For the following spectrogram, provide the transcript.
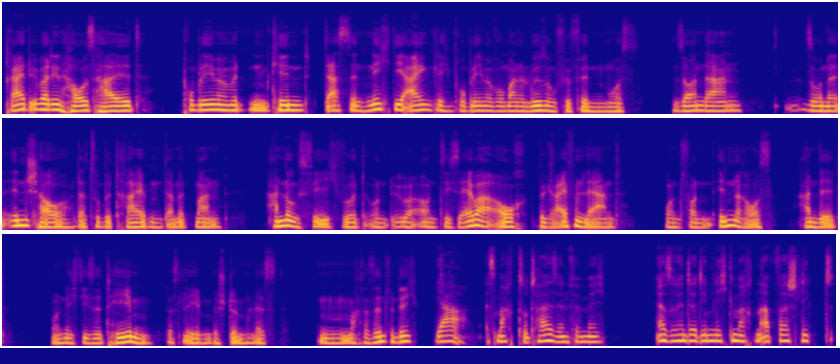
Streit über den Haushalt, Probleme mit dem Kind, das sind nicht die eigentlichen Probleme, wo man eine Lösung für finden muss, sondern so eine Inschau dazu betreiben, damit man handlungsfähig wird und über und sich selber auch begreifen lernt und von innen raus handelt und nicht diese Themen das Leben bestimmen lässt. Macht das Sinn für dich? Ja, es macht total Sinn für mich. Also hinter dem nicht gemachten Abwasch liegt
